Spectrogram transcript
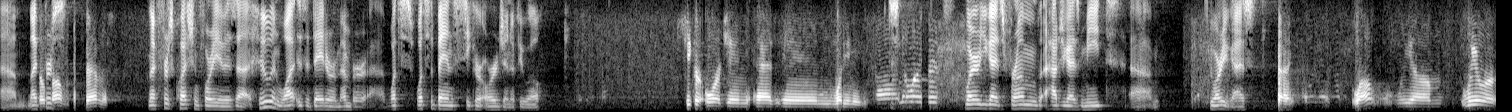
Um, my no first, problem. Thanks for having us. My first question for you is: uh, Who and what is a day to remember? Uh, what's what's the band's secret origin, if you will? Secret origin, as in, what do you mean? Just- Where are you guys from? How did you guys meet? Um, who are you guys? Okay. Well, we um we were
